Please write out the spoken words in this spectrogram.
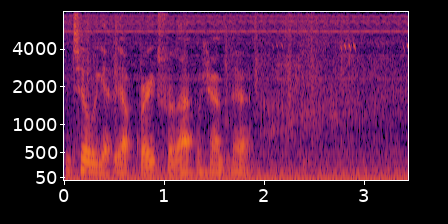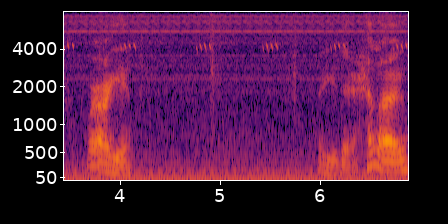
until we get the upgrade for that, we can't do it. Where are you? Are you there? Hello.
